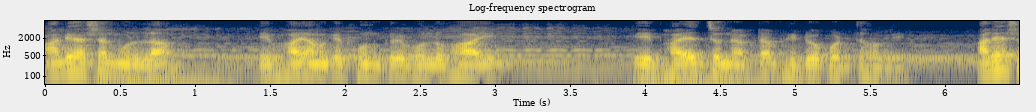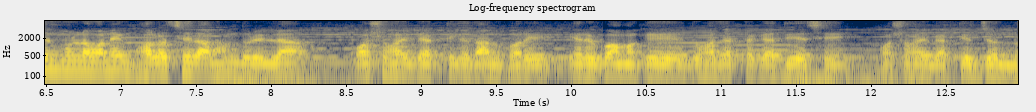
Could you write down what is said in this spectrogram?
আলী হাসান মোল্লা এই ভাই আমাকে ফোন করে বলল, ভাই এই ভাইয়ের জন্য একটা ভিডিও করতে হবে। আলী হাসান মোল্লা অনেক ভালো ছেলে, আলহামদুলিল্লাহ। অসহায় ব্যক্তিকে দান করে। এরকম আমাকে দু হাজার টাকা দিয়েছে অসহায় ব্যক্তির জন্য।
